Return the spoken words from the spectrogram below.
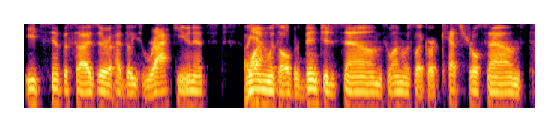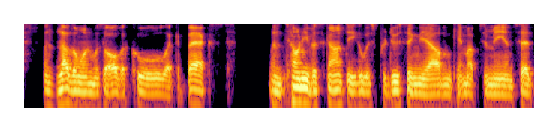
Each synthesizer had these rack units. Oh, one yeah. was all the vintage sounds, one was like orchestral sounds, another one was all the cool like effects. And Tony Visconti, who was producing the album, came up to me and said,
